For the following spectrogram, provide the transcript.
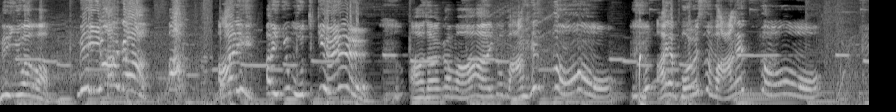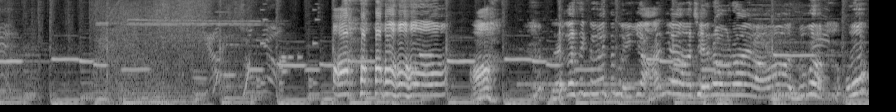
내 유화각! 내 유화각! 아 아니 아 이게 뭐 어떡해! 아 잠깐만. 아, 이거 망했어. 아야 벌써 망했어. 아, 아 내가 생각했던 거 이게 아니야. 제라오라야 너가 어?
